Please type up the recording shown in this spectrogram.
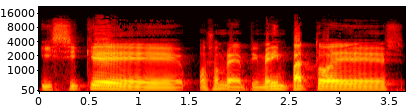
Y sí que, pues hombre, el primer impacto es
